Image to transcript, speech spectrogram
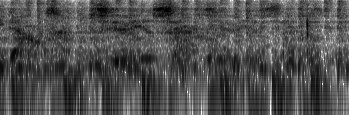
lay down serious. Serious.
